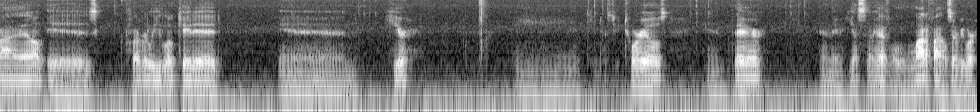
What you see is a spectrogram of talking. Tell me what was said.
file is cleverly located in here. And Team tutorials and there. And there yes I have a lot of files everywhere.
